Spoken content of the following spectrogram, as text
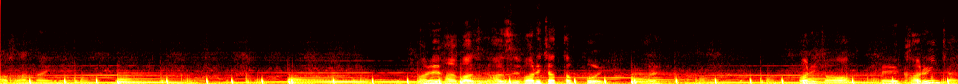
わかんないね。あれ？はバズはずバレちゃったっぽい。あれ？バレた？えー、軽いんじゃな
